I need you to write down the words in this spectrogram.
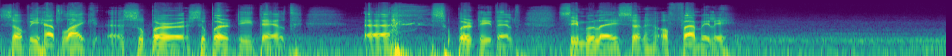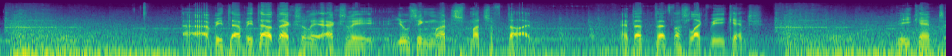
So we had like a super super detailed uh, super detailed simulation of family. Uh, without without actually actually using much much of time, and that that was like weekend. Weekend.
